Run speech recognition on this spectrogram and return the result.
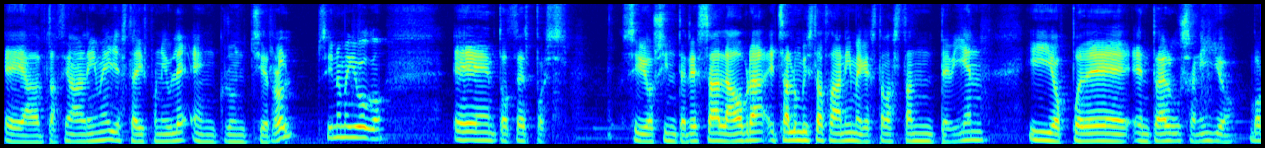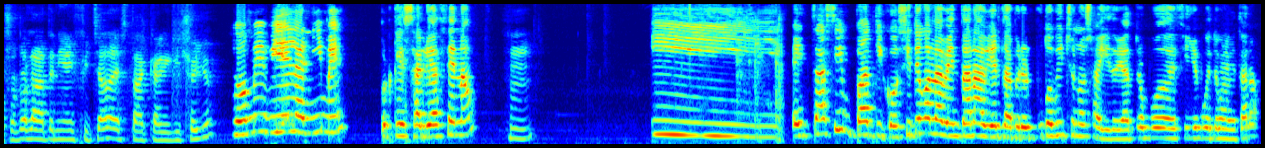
eh, adaptación al anime y está disponible en Crunchyroll, si no me equivoco. Eh, entonces, pues, si os interesa la obra, echadle un vistazo al anime que está bastante bien y os puede entrar el gusanillo. ¿Vosotros la teníais fichada esta Kageki Shoujo? Yo me vi el anime porque salió hace no. Hmm. Y está simpático. Sí tengo la ventana abierta, pero el puto bicho no se ha ido. Ya te lo puedo decir yo porque tengo la ventana.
